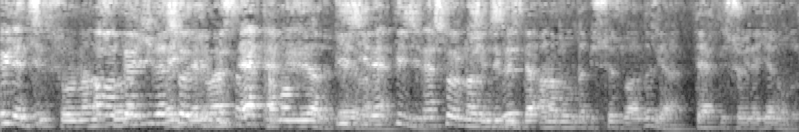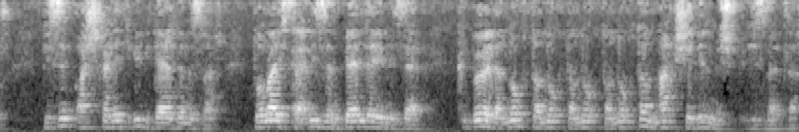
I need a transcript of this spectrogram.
öyle Siz sorularınızı Ama sorun. ben yine soruyorum. varsa tamamlayalım. Biz yine, biz yine sorularımızı Şimdi bizde Anadolu'da bir söz vardır ya, dertli söylegen olur. Bizim aşkale gibi bir derdimiz var. Dolayısıyla Evet. bizim belleğimize böyle nokta nokta nokta nokta nakşedilmiş hizmetler.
